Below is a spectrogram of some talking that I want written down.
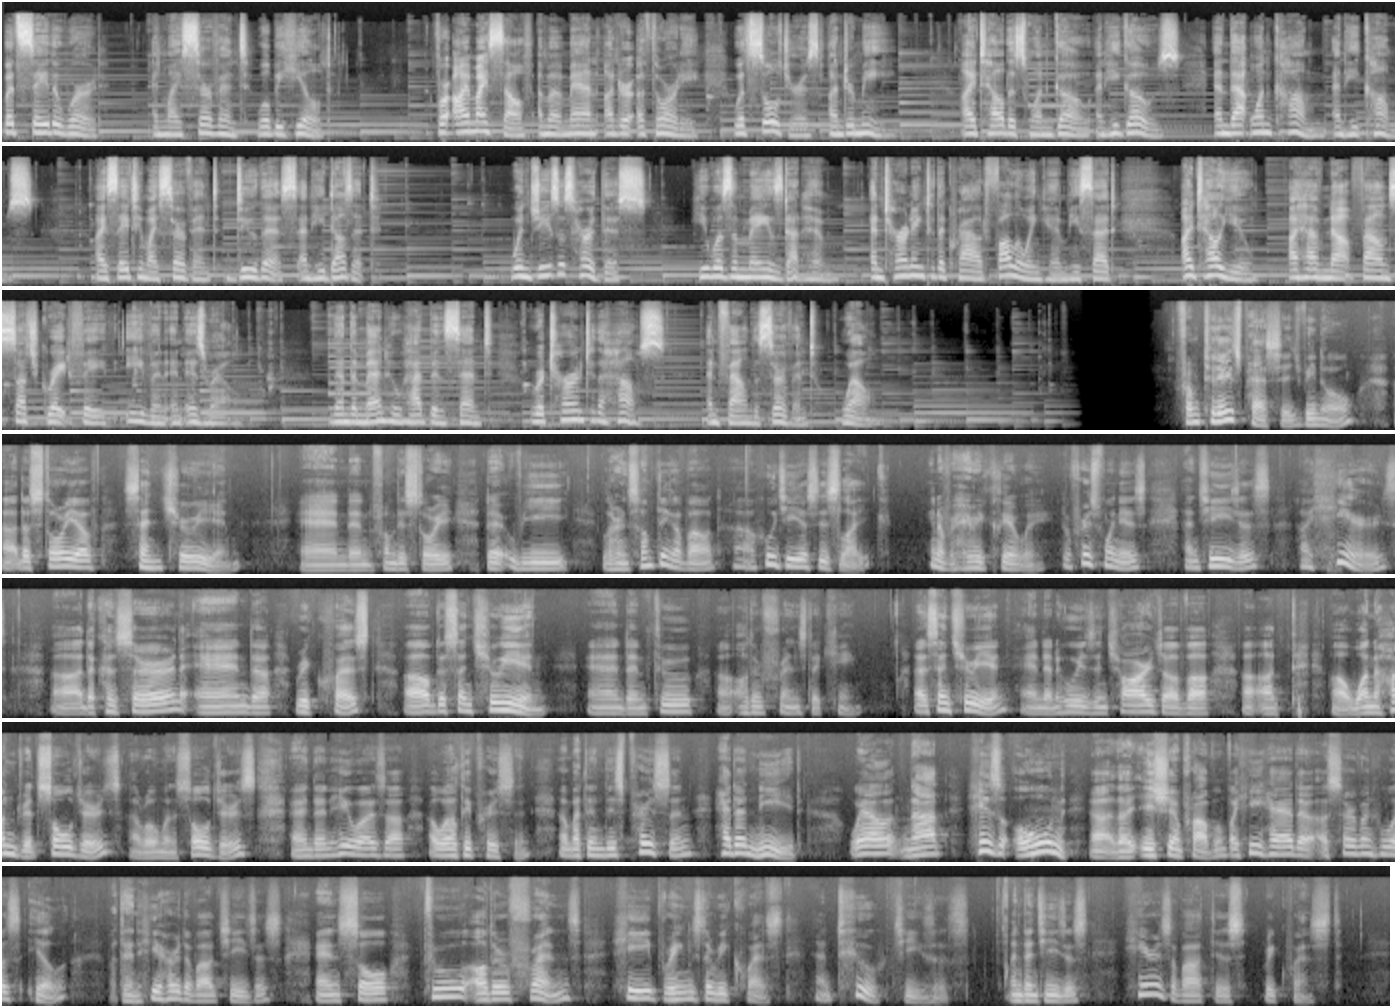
But say the word, and my servant will be healed. For I myself am a man under authority, with soldiers under me. I tell this one, Go, and he goes, and that one, Come, and he comes. I say to my servant, Do this, and he does it. When Jesus heard this, he was amazed at him, and turning to the crowd following him, he said, I tell you, I have not found such great faith even in Israel. Then the men who had been sent returned to the house and found the servant well. From today's passage, we know uh, the story of centurion, and then from this story that we learn something about uh, who Jesus is like in a very clear way. The first one is, and Jesus uh, hears the concern and uh, request of the centurion, and then through uh, other friends that came. a centurion, and then who is in charge of uh, uh, uh, 100 soldiers, uh, Roman soldiers, and then he was a wealthy person. Uh, but then this person had a need. Well, not his own uh, the issue and problem, but he had a, a servant who was ill. But then he heard about Jesus, and so through other friends, he brings the request and to Jesus. And then Jesus hears about this request.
